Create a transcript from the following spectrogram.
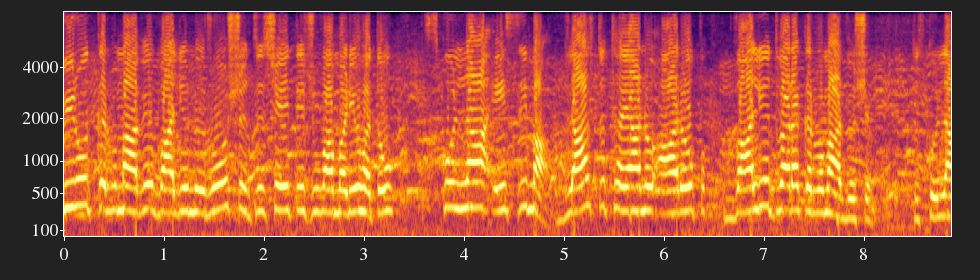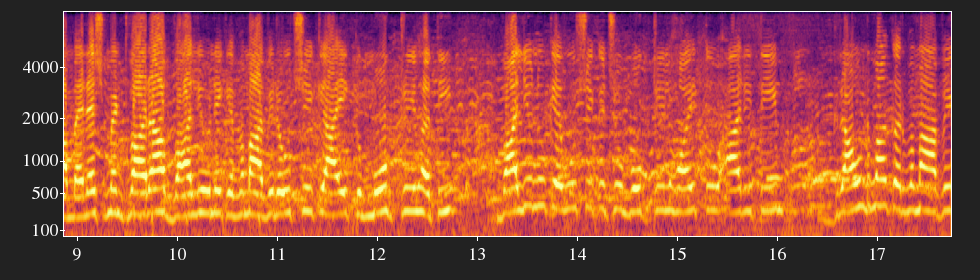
વિરોધ કરવામાં આવ્યો. વાલીઓનો રોષ જે છે તે જોવા મળ્યો હતો. સ્કૂલના એસીમાં બ્લાસ્ટ થયાનો આરોપ વાલીઓ દ્વારા કરવામાં આવ્યો છે. તો સ્કૂલના મેનેજમેન્ટ દ્વારા વાલીઓને કહેવામાં આવી રહ્યું છે કે આ એક મોક ડ્રીલ હતી. વાલીઓનું કહેવું છે કે જો મોક હોય તો આ રીતે ગ્રાઉન્ડમાં કરવામાં આવે,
